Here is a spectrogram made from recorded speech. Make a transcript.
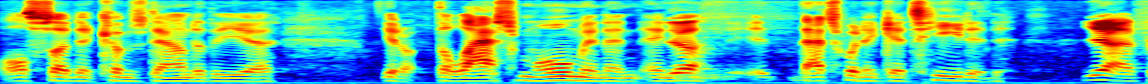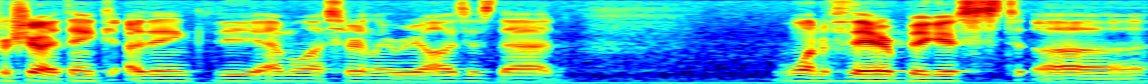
all of a sudden it comes down to the, uh, you know, the last moment, and, and yeah. it, that's when it gets heated. Yeah, for sure. I think I think the MLS certainly realizes that one of their biggest uh,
